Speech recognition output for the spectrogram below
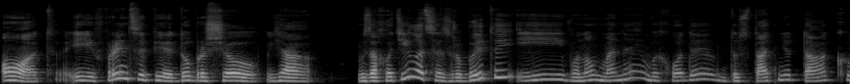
От, і в принципі, добре, що я захотіла це зробити, і воно в мене виходить достатньо так е,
